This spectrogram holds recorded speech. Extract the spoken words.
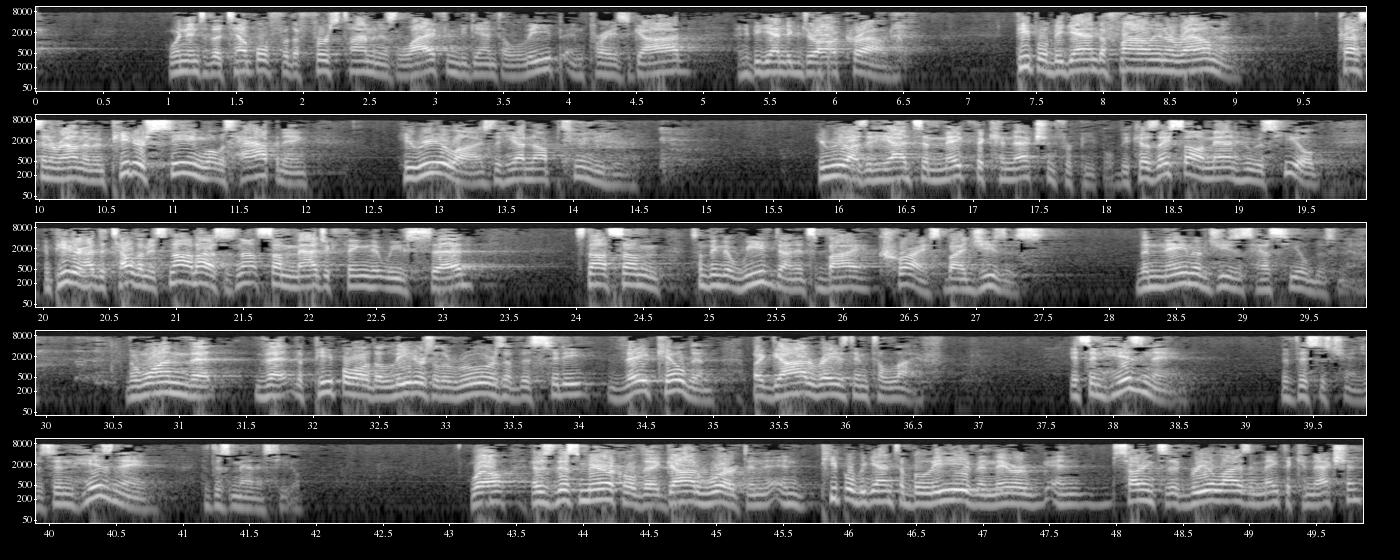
Went into the temple for the first time in his life and began to leap and praise God. And he began to draw a crowd. People began to file in around them pressing around them. And Peter, seeing what was happening, he realized that he had an opportunity here. He realized that he had to make the connection for people because they saw a man who was healed. And Peter had to tell them, it's not us. It's not some magic thing that we've said. It's not some, something that we've done. It's by Christ, by Jesus. The name of Jesus has healed this man. The one that, that the people or the leaders or the rulers of this city, they killed him, but God raised him to life. It's in His name that this has changed. It's in His name that this man is healed. Well, it was this miracle that God worked, and, and people began to believe, and they were and starting to realize and make the connection.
